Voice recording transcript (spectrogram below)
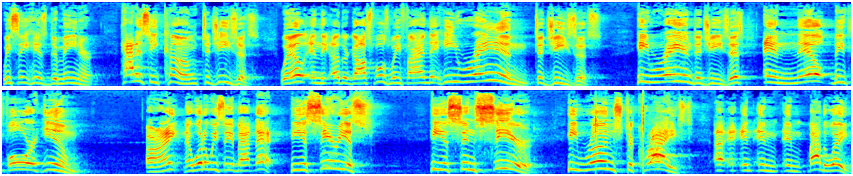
We see his demeanor. How does he come to Jesus? Well, in the other gospels, we find that he ran to Jesus. He ran to Jesus and knelt before him. All right? Now, what do we see about that? He is serious, he is sincere, he runs to Christ. Uh, and, and, and by the way,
